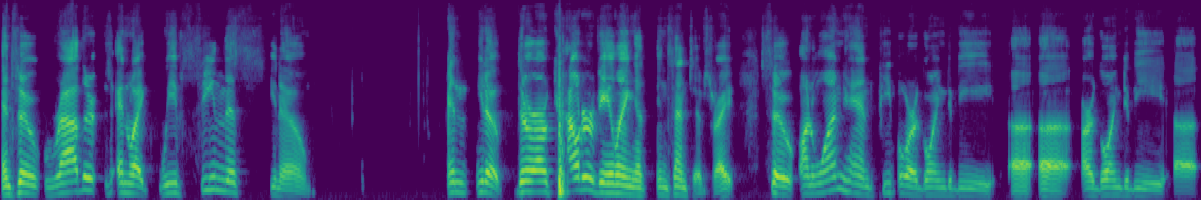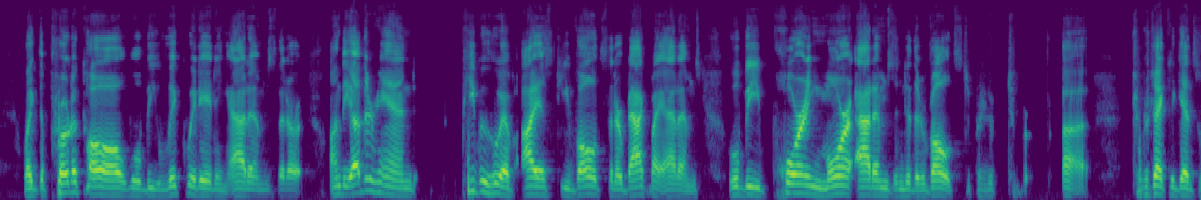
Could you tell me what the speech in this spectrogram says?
And so rather and like we've seen this, you know, and you know there are countervailing incentives, right? So on one hand, people are going to be uh, uh, are going to be uh, like the protocol will be liquidating atoms that are. On the other hand, people who have IST vaults that are backed by atoms will be pouring more atoms into their vaults to to uh, to protect against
